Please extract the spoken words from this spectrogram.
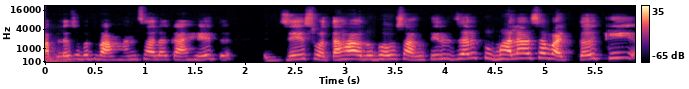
आपल्यासोबत वाहन चालक आहेत जे स्वतः अनुभव सांगतील. जर तुम्हाला असं वाटतं की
